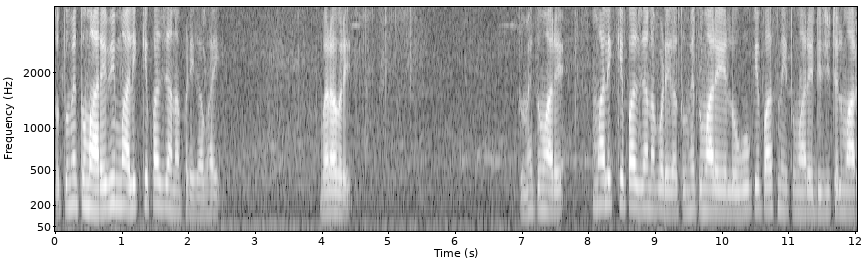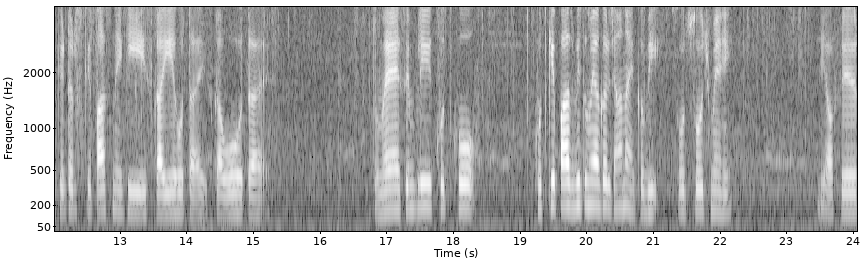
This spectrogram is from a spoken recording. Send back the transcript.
तो तुम्हें तुम्हारे भी मालिक के पास जाना पड़ेगा भाई। बराबर है। तुम्हें तुम्हारे मालिक के पास जाना पड़ेगा। तुम्हें तुम्हारे लोगों के पास नहीं, तुम्हारे डिजिटल मार्केटर्स के पास नहीं कि इसका ये होता है, इसका वो होता है। तुम्हें सिंपली खुद को, खुद के पास भी तुम्हें अगर जाना है कभी सोच सोच में ही। या फिर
